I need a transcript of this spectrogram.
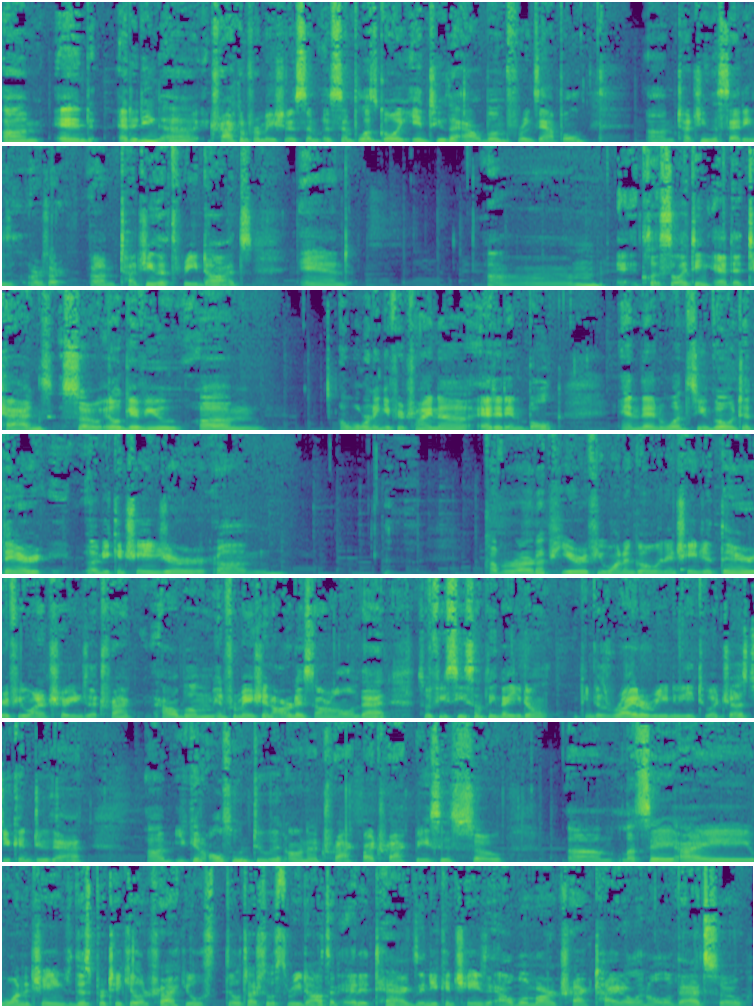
Um, and editing uh, track information is sim- as simple as going into the album, for example, um, touching the settings, or sorry, um, touching the three dots, and um, selecting edit tags. So it'll give you um, a warning if you're trying to edit in bulk. And then once you go into there, um, you can change your um, cover art up here if you want to go in and change it there. If you want to change the track, album information, artist, on all of that. So if you see something that you don't think is right or you need to adjust, you can do that. Um, you can also do it on a track by track basis. So um, let's say I want to change this particular track. You'll still touch those three dots and edit tags, and you can change the album art, track title, and all of that. So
